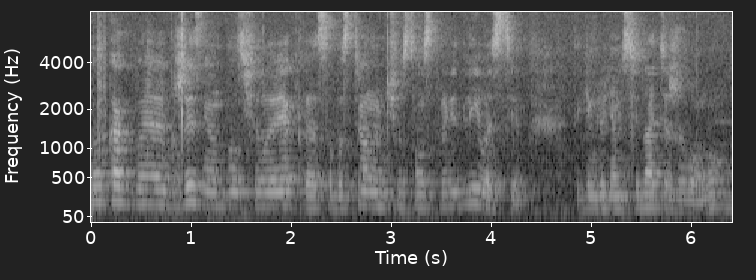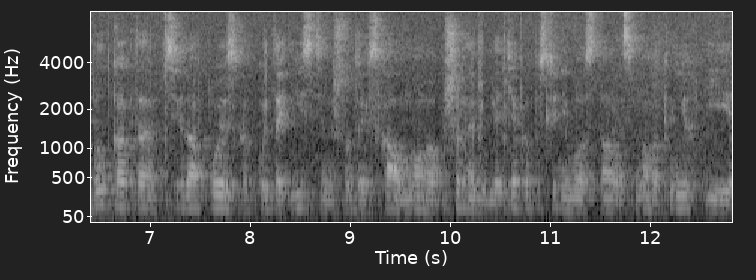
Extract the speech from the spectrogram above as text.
Ну, как бы в жизни он был человек с обостренным чувством справедливости. Таким людям всегда тяжело. Ну, был как-то всегда в поисках какой-то истины, что-то искал, много, обширная библиотека после него осталась, много книг и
